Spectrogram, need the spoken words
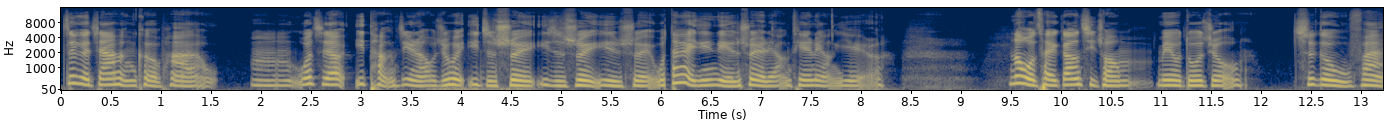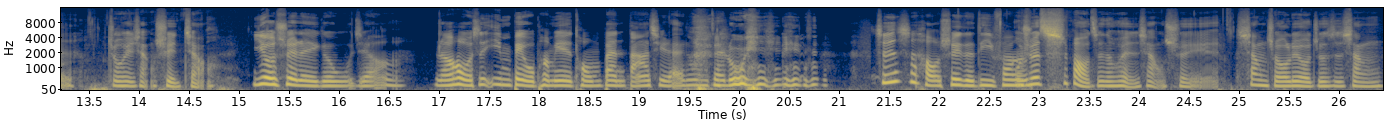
这个家很可怕，嗯，我只要一躺进来，我就会一直睡，一直睡，一直睡。我大概已经连睡两天两夜了。那我才刚起床没有多久，吃个午饭就会想睡觉，又睡了一个午觉，然后我是硬被我旁边的同伴打起来，我们在录音，真是好睡的地方。我觉得吃饱真的会很想睡耶。上周六就是上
